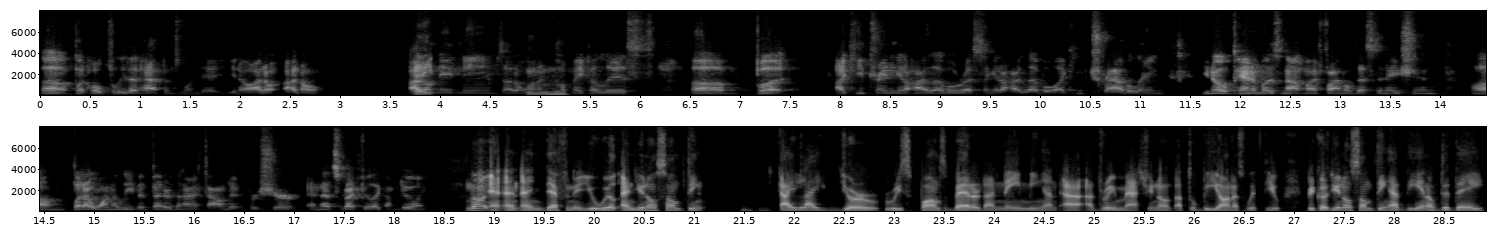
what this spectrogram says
Uh, but hopefully that happens one day. You know, I don't, I don't, I don't name names. I don't want to mm-hmm. make a list. Um, but I keep training at a high level, wrestling at a high level. I keep traveling. You know, Panama is not my final destination, um, but I want to leave it better than I found it for sure. And that's what I feel like I'm doing. No, and, and, and definitely you will. And you know something, I like your response better than naming an, a, a dream match, you know, uh, to be honest with you. Because, you know, something at the end of the day,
